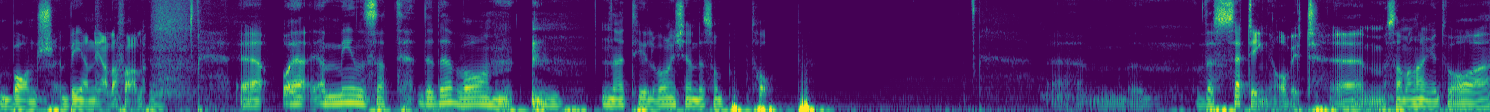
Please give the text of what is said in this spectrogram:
barnsben i alla fall. Eh, och jag, jag minns att det där var när tillvaron kändes som på topp. The setting of it. Um, sammanhanget var,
